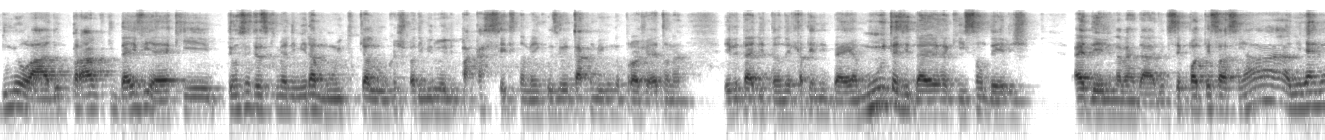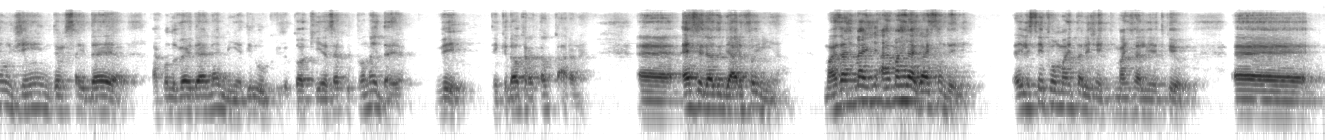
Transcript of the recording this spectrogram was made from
do meu lado para que deve é que tenho certeza que me admira muito, que é Lucas, eu admiro ele pra cacete também, inclusive ele tá comigo no projeto, né? Ele tá editando, ele tá tendo ideia, muitas ideias aqui são deles, é dele, na verdade. Você pode pensar assim, ah, Guilherme é um gênio, teve essa ideia. Aí quando vê a ideia não é minha, é de Lucas. Eu tô aqui executando a ideia. Vê, tem que dar o crédito ao cara, né? É, essa ideia do diário foi minha. Mas as mais, as mais legais são dele. Ele sempre foi mais inteligente, mais inteligente que eu. É,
